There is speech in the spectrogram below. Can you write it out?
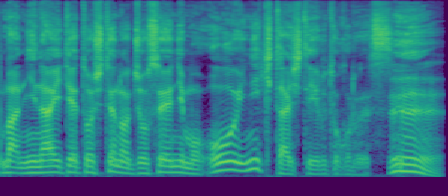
まあ、担い手としての女性にも大いに期待しているところです。ええ。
